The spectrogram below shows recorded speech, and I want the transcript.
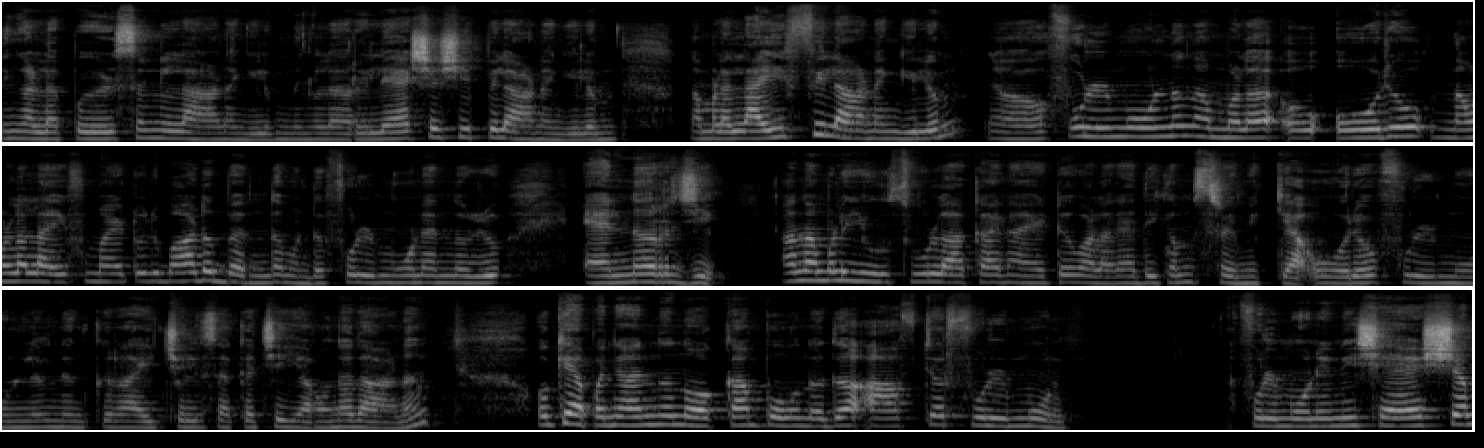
നിങ്ങളുടെ പേഴ്സണലാണെങ്കിലും നിങ്ങളുടെ റിലേഷൻഷിപ്പിലാണെങ്കിലും നമ്മളെ ലൈഫിലാണെങ്കിലും ഫുൾ മൂണിന് നമ്മൾ ഓരോ നമ്മളെ ലൈഫുമായിട്ട് ഒരുപാട് ബന്ധമുണ്ട്. ഫുൾ മൂൺ എന്നൊരു എനർജി അത് നമ്മൾ യൂസ്ഫുൾ ആക്കാനായിട്ട് വളരെയധികം ശ്രമിക്കുക. ഓരോ ഫുൾ മൂണിലും നിങ്ങൾക്ക് റൈച്വൽസ് ഒക്കെ ചെയ്യാവുന്നതാണ്. ഓക്കെ അപ്പോൾ ഞാനിന്ന് നോക്കാൻ പോകുന്നത് ആഫ്റ്റർ ഫുൾ മൂൺ ഫുൾ മൂണിന് ശേഷം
